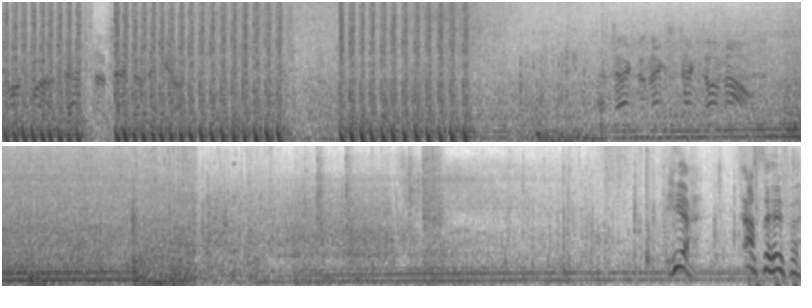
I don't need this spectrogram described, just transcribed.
Good work, that's the sector secure. Attack the next sector now. Hier, Erste Hilfe.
